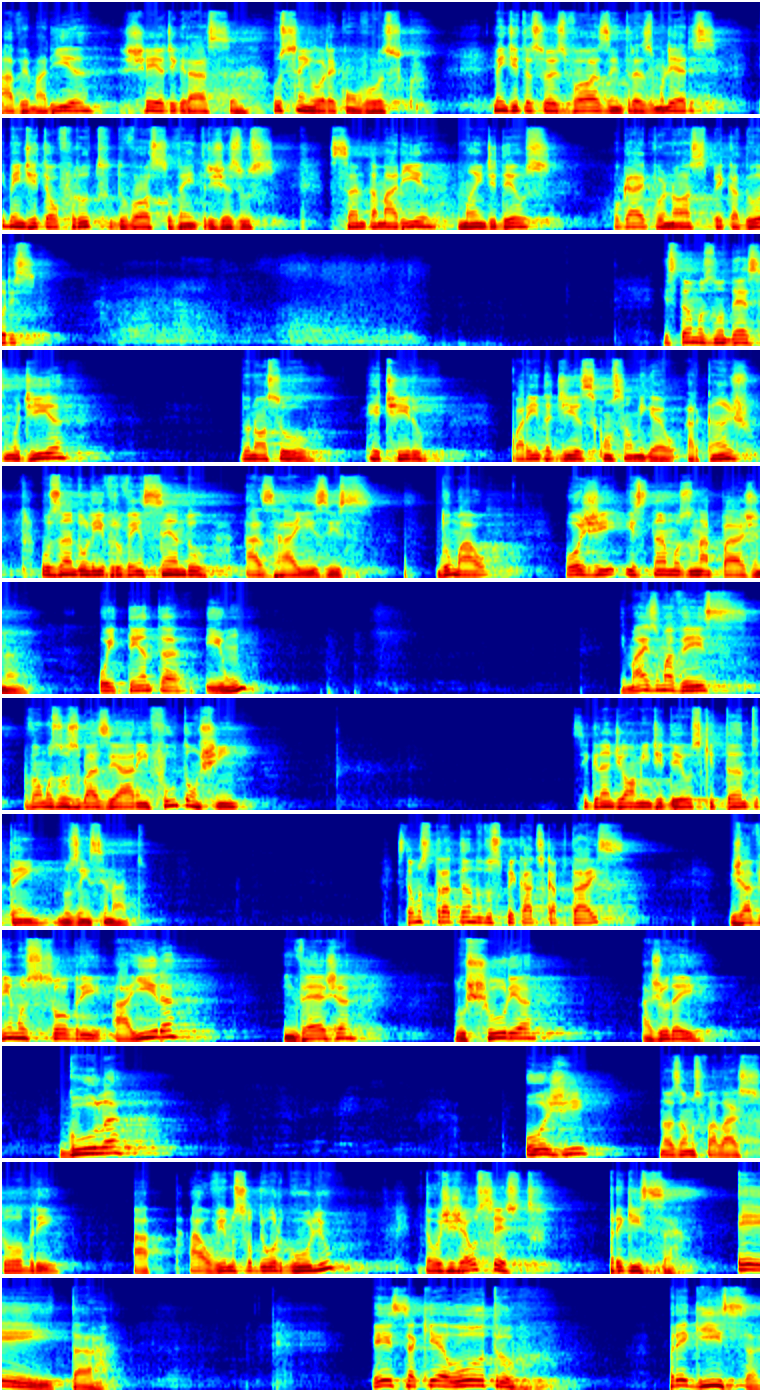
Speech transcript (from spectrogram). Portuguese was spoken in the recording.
Ave Maria, cheia de graça, o Senhor é convosco. Bendita sois vós entre as mulheres, e bendito é o fruto do vosso ventre, Jesus. Santa Maria, Mãe de Deus, rogai por nós, pecadores. Estamos no décimo dia do nosso retiro 40 dias com São Miguel Arcanjo, usando o livro Vencendo as Raízes do Mal. Hoje estamos na página 81. E mais uma vez vamos nos basear em Fulton Sheen, esse grande homem de Deus que tanto tem nos ensinado. Estamos tratando dos pecados capitais. Já vimos sobre a ira, inveja, luxúria, ajuda aí, gula. Hoje nós vamos falar sobre a. Ah, ouvimos sobre o orgulho. Então hoje já é o sexto. Preguiça. Eita! Esse aqui é outro. Preguiça.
